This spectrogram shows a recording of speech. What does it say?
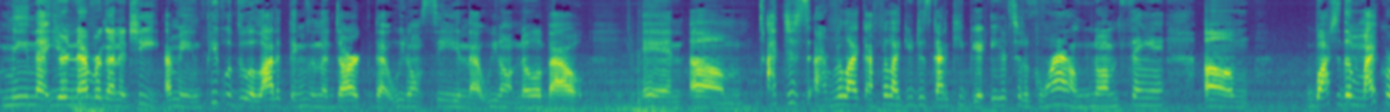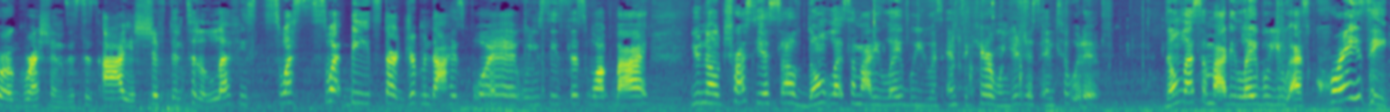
mean that you're never going to cheat. I mean, people do a lot of things in the dark that we don't see and that we don't know about. And um, I just, I feel like, I feel like you just got to keep your ear to the ground. You know what I'm saying? Um, watch the microaggressions. It's his eye is shifting to the left. He's sweat, sweat beads start dripping down his forehead when you see sis walk by. You know, trust yourself. Don't let somebody label you as insecure when you're just intuitive. Don't let somebody label you as crazy.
